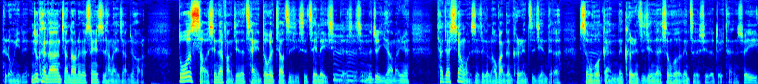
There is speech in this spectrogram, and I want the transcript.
很容易的。你就看刚刚讲到那个深夜食堂来讲就好了，多少现在坊间的餐饮都会叫自己是这类型的事情，那就一样嘛，因为大家向往是这个老板跟客人之间的生活感，那客人之间的生活跟哲学的对谈，所以。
